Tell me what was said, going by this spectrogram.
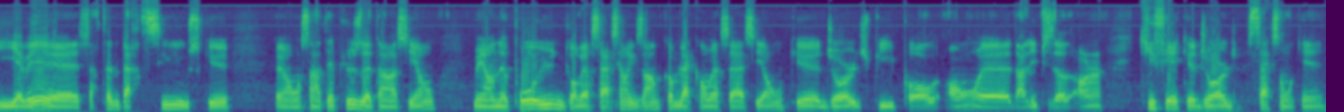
il y avait euh, certaines parties où ce que, euh, on sentait plus de tension, mais on n'a pas eu une conversation, exemple, comme la conversation que George puis Paul ont euh, dans l'épisode 1, qui fait que George sac son camp.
